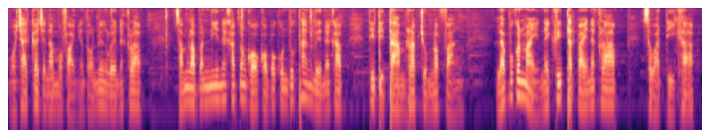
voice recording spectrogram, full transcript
หมอชาติก็จะนำมาฝากอย่างต่อเนื่องเลยนะครับสำหรับวันนี้นะครับต้องขอขอบพระคุณทุกท่านเลยนะครับ ที่ติดตามรับชมรับฟัง แล้วพบกันใหม่ในคลิปถัดไปนะครับ สวัสดีครับ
